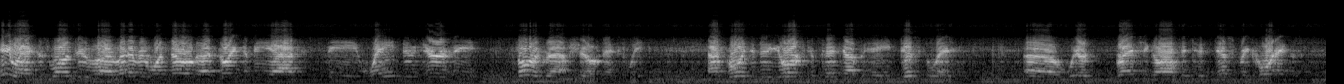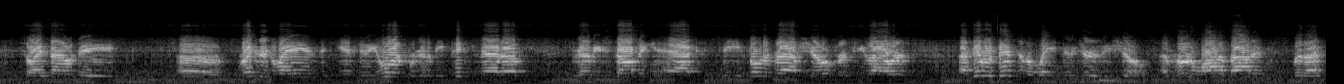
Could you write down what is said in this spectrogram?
Anyway, I just wanted to uh, let everyone know that I'm going to be at the Wayne, New Jersey Phonograph Show next week a discipline. Uh, we're branching off into disc recordings, so I found a uh, record lathe in New York. We're going to be picking that up. We're going to be stopping at the phonograph show for a few hours. I've never been to the Wayne, New Jersey show. I've heard a lot about it, but I've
